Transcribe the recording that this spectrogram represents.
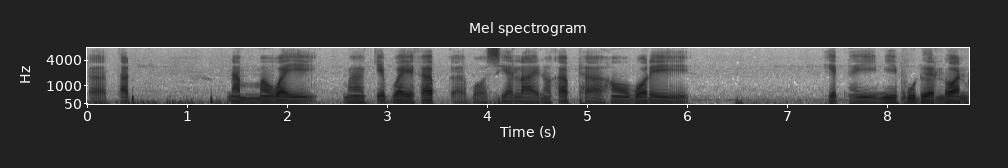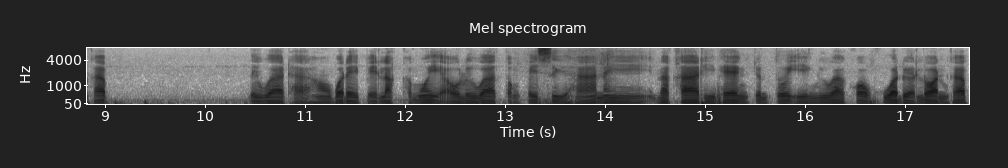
ก็ตัด นำมาไว้มาเก็บไว้ครับก็บ่เสียหลายเนาะครับ ถ้าเฮาบ่ได้เฮ็ดให้มีผู้เดือดร้อนครับ หรือว่าถ้าเฮาบ่ได้ไปลักขโมยเอาหรือว่าต้องไปซื้อหาในราคาที่แพงจนตัวเองหรือว่าครอบครัวเดือดร้อนครับ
